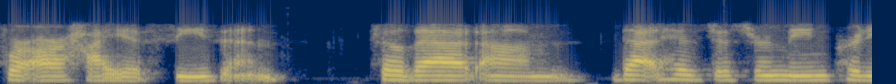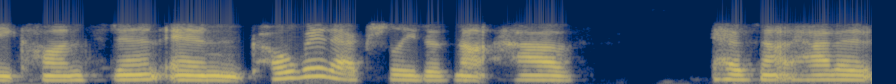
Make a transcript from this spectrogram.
for our highest season. So that um, that has just remained pretty constant. And COVID actually does not have has not had a,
